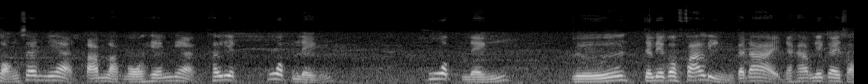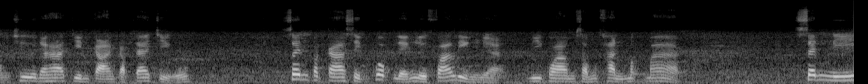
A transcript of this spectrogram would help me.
สองเส้นเนี่ยตามหลักโง่เฮงเนี่ยเขาเรียกควบเหลง ควบเหลงหรือจะเรียกว่าฟ้าหลิงก็ได้นะครับ เรียกได้สองชื่อนะฮะจีนกลางกับแต้จิ๋วเส้นประกาศิทธิ์ควบเหลงหรือฟ้าหลิงเนี่ยมีความสำคัญมาก ๆ เส้นนี้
